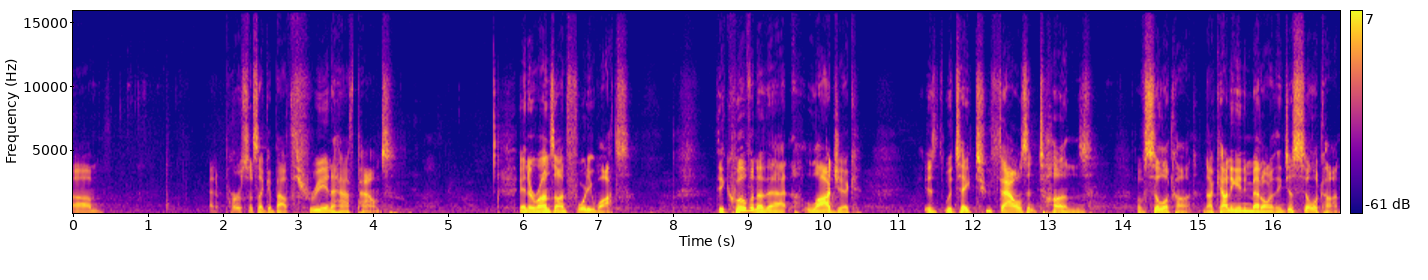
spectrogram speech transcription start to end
um, at a person, it's like about three and a half pounds. And it runs on 40 watts. The equivalent of that logic is would take 2,000 tons of silicon, not counting any metal or anything, just silicon.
